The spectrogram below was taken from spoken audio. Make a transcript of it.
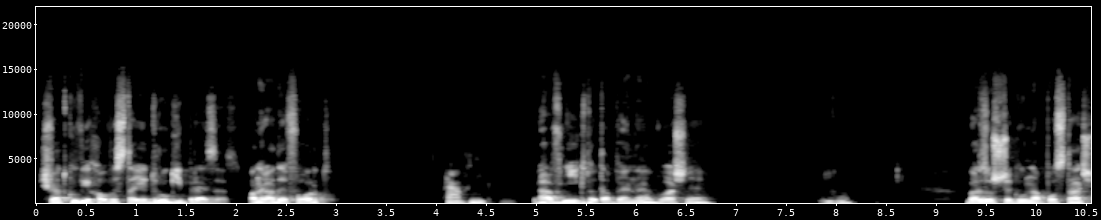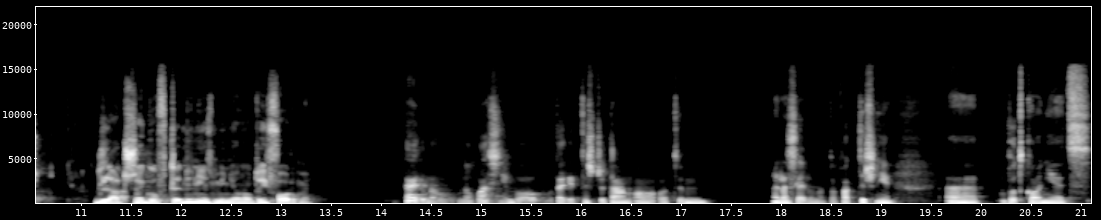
Świadków Jehowy staje drugi prezes, pan Radeford. Prawnik. Prawnik, notabene, właśnie. No, bardzo szczególna postać. Dlaczego wtedy nie zmieniono tej formy? Tak, no, no właśnie, bo, bo tak jak też czytałam o, o tym Russellu, no to faktycznie pod koniec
